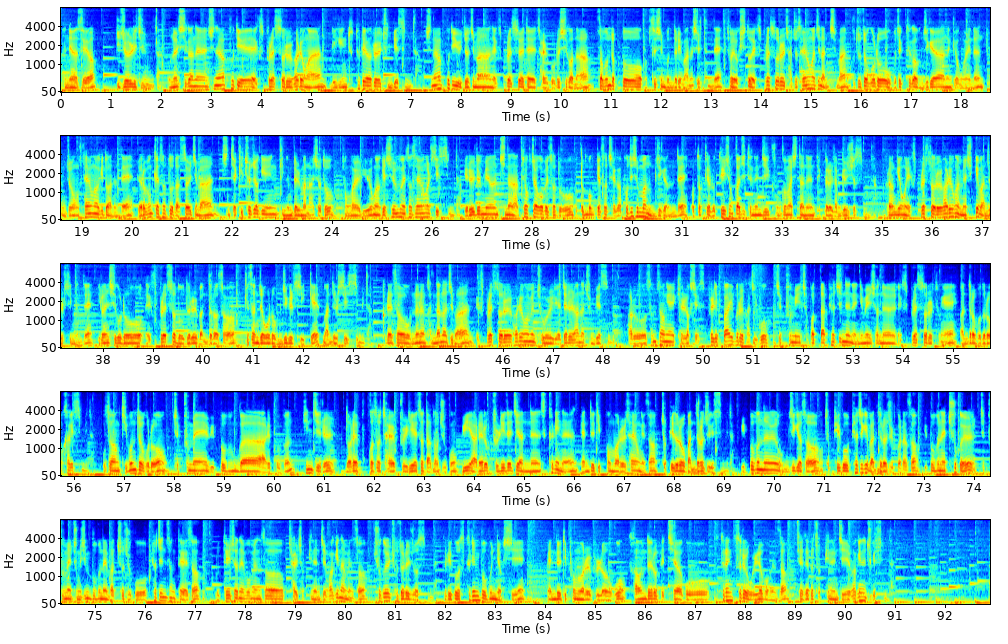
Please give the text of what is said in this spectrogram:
안녕하세요. 비주얼리즘입니다. 오늘 시간은 시네마4D의 엑스프레소를 활용한 rigging tutorial을 준비했습니다. 시네마4D 유저지만 엑스프레소에 대해 잘 모르시거나 써본 적도 없으신 분들이 많으실 텐데 저 역시도 XPresso를 자주 사용하진 않지만 구조적으로 object가 움직여야 하는 경우에는 종종 사용하기도 하는데 여러분께서도 낯설지만 진짜 기초적인 기능들만 아셔도 정말 유용하게 실무에서 사용할 수 있습니다. 예를 들면 지난 artwork 작업에서도 어떤 분께서 제가 포지션만 움직였는데 어떻게 로테이션까지 되는지 궁금하시다는 댓글을 남겨주셨습니다. 그런 경우 XPresso를 활용하면 쉽게 만들 수 있는데 이런 식으로 XPresso 노드를 만들어서 계산적으로 움직일 수 있게 만들 수 있습니다. 그래서 오늘은 간단하지만 XPresso를 활용하면 좋을 예제를 하나 준비했습니다. 바로 삼성의 갤럭시 S 플립 5를 가지고 제품이 접었다 펴지는 애니메이션을 XPresso를 통해 만들어 보도록 하겠습니다. 우선 기본적으로 제품의 윗부분과 아랫부분, 힌지 페이지를 Null에 묶어서 잘 분리해서 나눠주고 위아래로 분리되지 않는 스크린은 Bend Deformer를 사용해서 접히도록 만들어 주겠습니다. 윗부분을 움직여서 접히고 펴지게 만들어 줄 거라서 윗부분의 축을 제품의 중심 부분에 맞춰주고 펴진 상태에서 로테이션 해보면서 잘 접히는지 확인하면서 축을 조절해 주었습니다. 그리고 스크린 부분 역시 Bend Deformer를 불러오고 가운데로 배치하고 Strength를 올려보면서 제대로 접히는지 확인해 주겠습니다.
